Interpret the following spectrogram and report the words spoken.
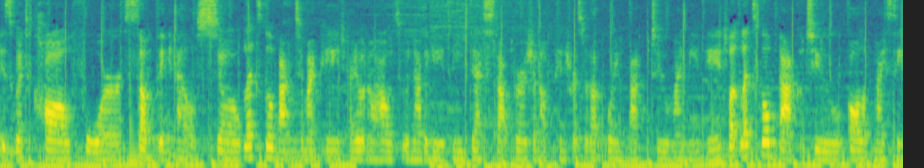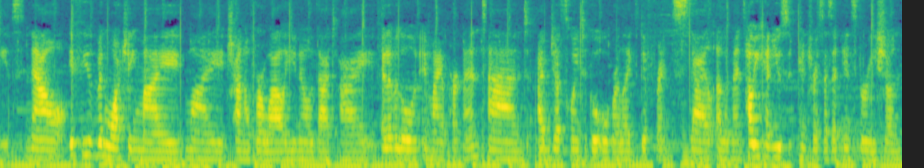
is going to call for something else. So let's go back to my page. I don't know how to navigate the desktop version of Pinterest without going back to my main page, but let's go back to all of my saves. Now, if you've been watching my, my channel for a while, you know that I, I live alone in my apartment and I'm just going to go over like different style elements, how you can use Pinterest as an inspiration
